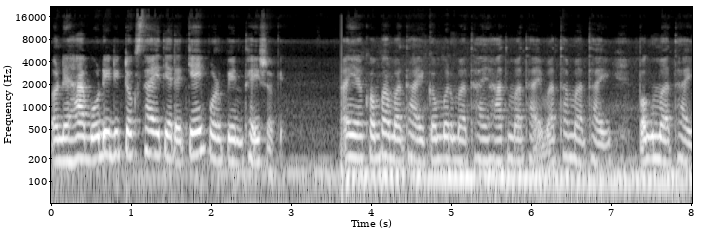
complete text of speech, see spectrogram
અને હા બોડી ડિટોક્સ થાય ત્યારે ક્યાંય પણ પેન થઈ શકે. અહીંયા ખંભામાં થાય, કમરમાં થાય, હાથમાં થાય, માથામાં થાય, પગમાં થાય,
